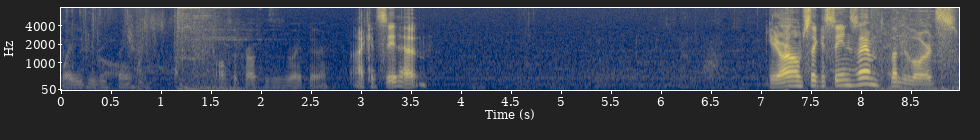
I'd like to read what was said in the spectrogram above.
Why do you, do, these things? Also, Karthus is right there. I can see that. You know what I'm sick of seeing, Sam? Thunderlords.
